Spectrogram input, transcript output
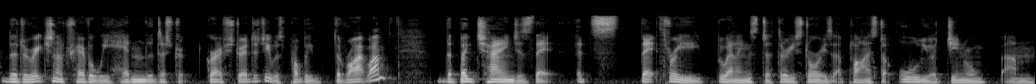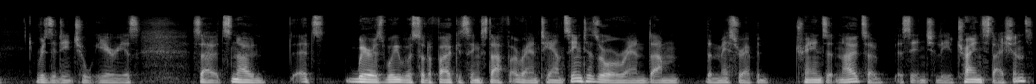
the direction of travel we had in the district growth strategy was probably the right one. The big change is that it's that three dwellings to three stories applies to all your general um, residential areas. So it's no, it's whereas we were sort of focusing stuff around town centres or around um, the mass rapid transit node, so essentially your train stations.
